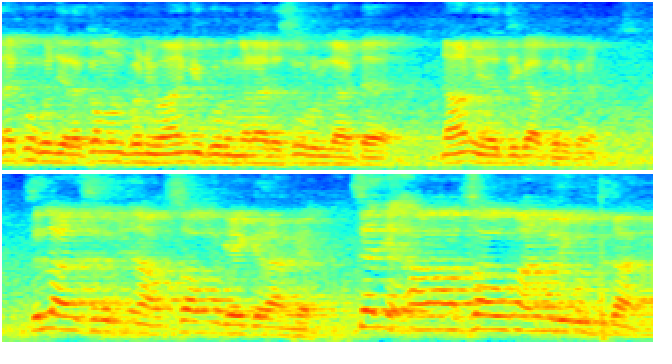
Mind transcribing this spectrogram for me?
எனக்கும் கொஞ்சம் ரெக்கமெண்ட் பண்ணி வாங்கி கொடுங்களேன் ரசூலுல்லாட்ட நானும் ஏத்திக்காப்பு இருக்கிறேன் சில ஆலோசனை கொஞ்சம் அப்சாவும் கேட்குறாங்க சரி அப்சாவுக்கும் அனுமதி கொடுத்துட்டாங்க.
